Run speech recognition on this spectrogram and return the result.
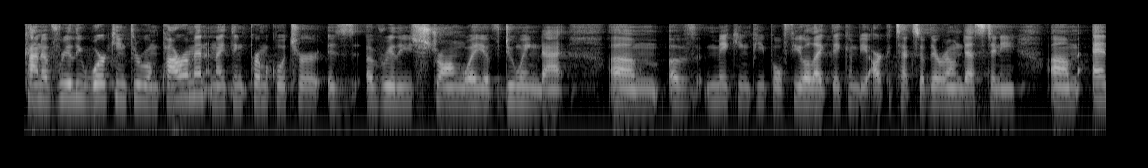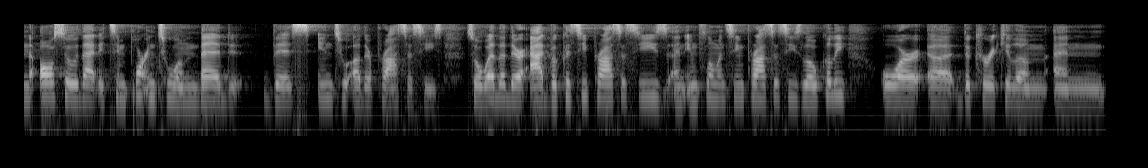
kind of really working through empowerment, and I think permaculture is a really strong way of doing that. um, of making people feel like they can be architects of their own destiny. Um, and also that it's important to embed this into other processes. So whether they're advocacy processes and influencing processes locally or uh, the curriculum and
